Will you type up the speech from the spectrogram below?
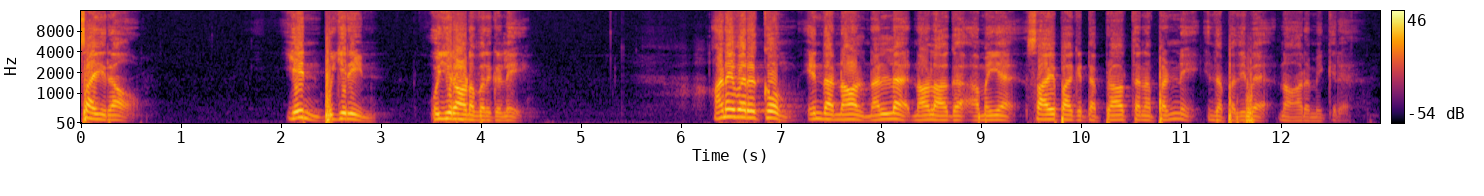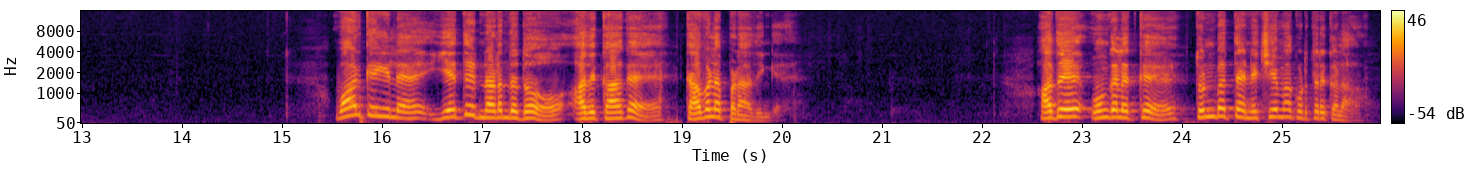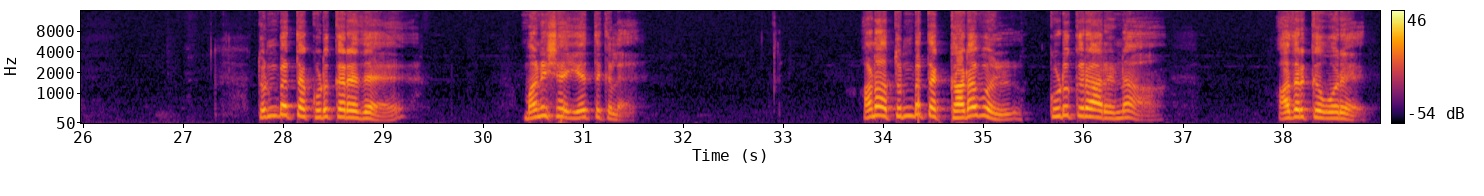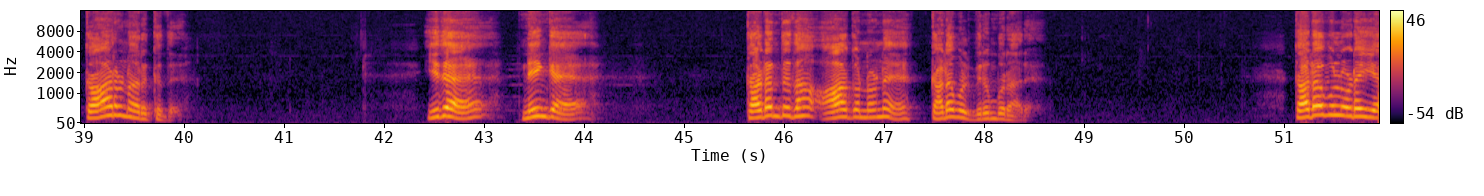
சைரா என் உயிரின் உயிரானவர்களே அனைவருக்கும் இந்த நாள் நல்ல நாளாக அமைய சாய்பா கிட்ட பிரார்த்தனை பண்ணி இந்த பதிவை நான் ஆரம்பிக்கிறேன். வாழ்க்கையில் எது நடந்ததோ அதுக்காக கவலைப்படாதீங்க. அது உங்களுக்கு துன்பத்தை நிச்சயமாக கொடுத்துருக்கலாம். துன்பத்தை கொடுக்கறத மனுஷன் ஏற்றுக்கல ஆனால் துன்பத்தை கடவுள் கொடுக்குறாருன்னா அதற்கு ஒரு காரணம் இருக்குது. இதை நீங்கள் கடந்து தான் ஆகணும்னு கடவுள் விரும்புகிறாரு கடவுளுடைய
